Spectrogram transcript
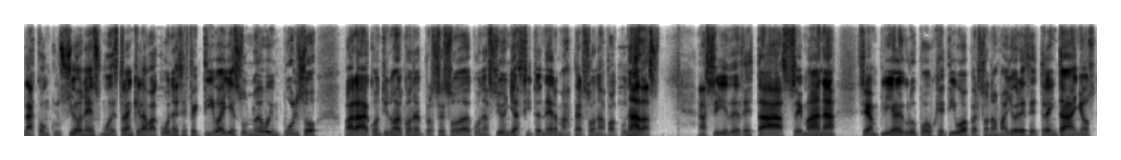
Las conclusiones muestran que la vacuna es efectiva y es un nuevo impulso para continuar con el proceso de vacunación y así tener más personas vacunadas. Así, desde esta semana se amplía el grupo objetivo a personas mayores de 30 años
